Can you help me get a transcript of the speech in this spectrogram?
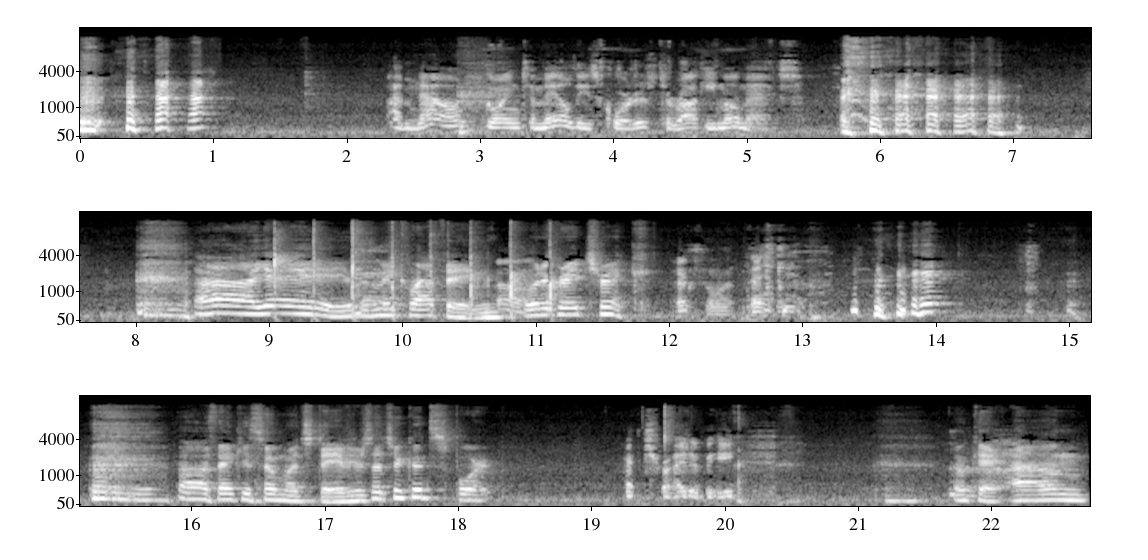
I'm now going to mail these quarters to Rocky Momax. Ah, yay! This is me clapping. Oh. What a great trick. Excellent. Thank you. Oh, thank you so much, Dave. You're such a good sport. I try to be. Okay, um,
